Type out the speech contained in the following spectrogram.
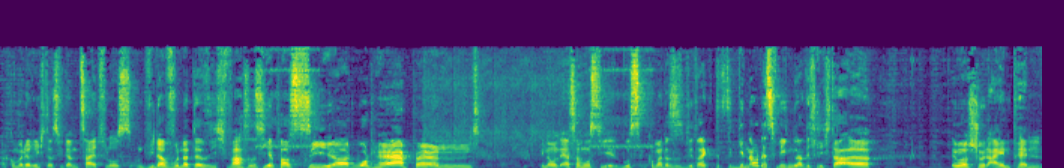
Ach, guck mal, der Richter ist wieder im Zeitfluss. Und wieder wundert er sich, was ist hier passiert? What happened? Genau, und erstmal muss die... Muss, guck mal, das ist direkt... Das, genau deswegen lade ich Richter äh, immer schön einpennen.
